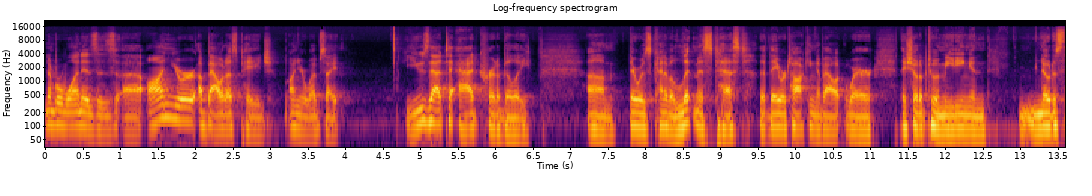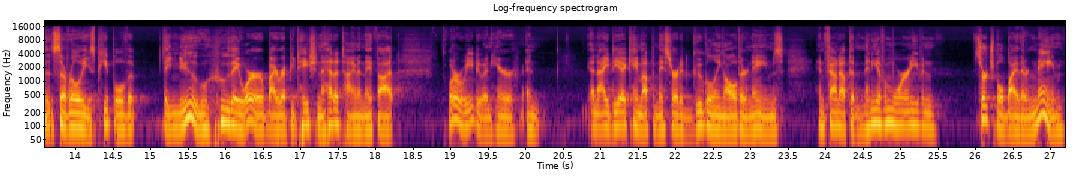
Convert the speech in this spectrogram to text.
Number one is, is uh, on your About Us page on your website, use that to add credibility. Um, there was kind of a litmus test that they were talking about where they showed up to a meeting and noticed that several of these people that they knew who they were by reputation ahead of time and they thought what are we doing here and an idea came up and they started googling all their names and found out that many of them weren't even searchable by their name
